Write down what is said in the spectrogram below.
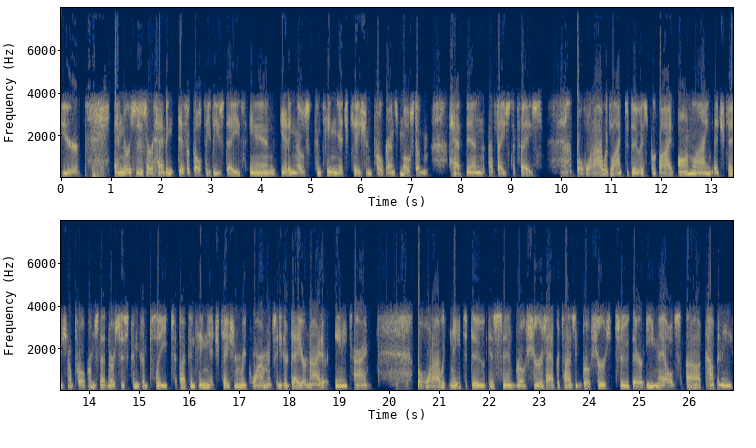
year. And nurses are having difficulty these days in getting those continuing education programs. Most of them have been face to face. But what I would like to do is provide online educational programs that nurses can complete uh, continuing education requirements either day or night or any time. But what I would need to do is send brochures, advertising brochures to their emails. Uh, companies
